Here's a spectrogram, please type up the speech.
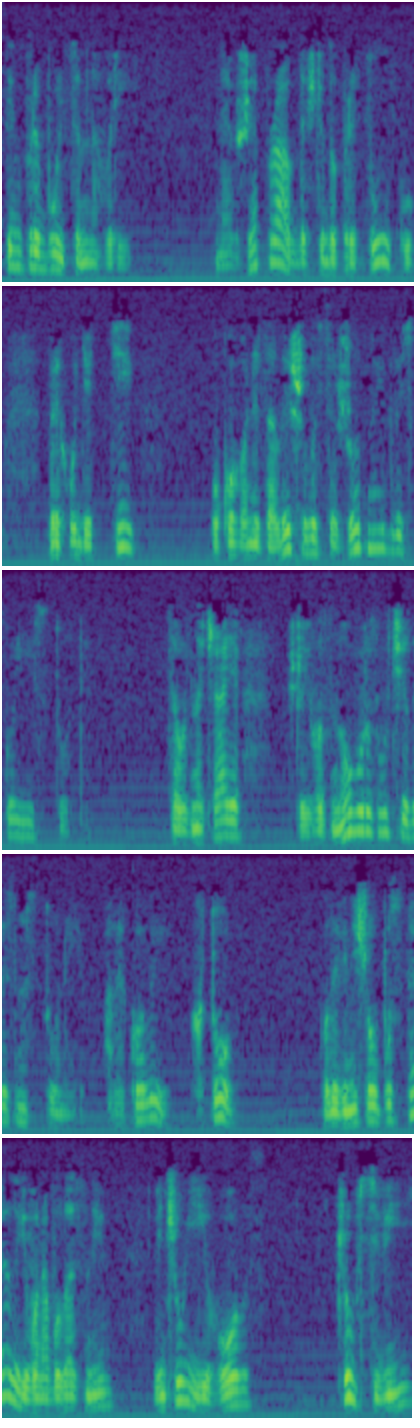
тим прибульцем на горі. Невже правда, що до притулку приходять ті, у кого не залишилося жодної близької істоти? Це означає, що його знову розлучили з Настунею. Але коли? Хто? Коли він йшов пустелею, вона була з ним, він чув її голос, чув свій.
